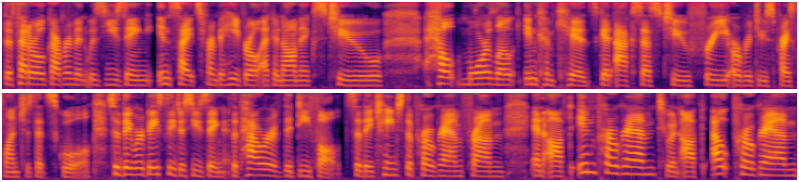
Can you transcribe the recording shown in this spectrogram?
the federal government was using insights from behavioral economics to help more low income kids get access to free or reduced price lunches at school. So they were basically just using the power of the default. So they changed the program from an opt in program to an opt out program.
